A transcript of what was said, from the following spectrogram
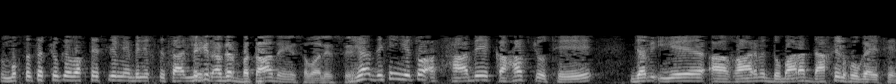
مختصر چونکہ وقت اس لیے میں بال اختصار لیکن اگر بتا دیں اس حوالے سے۔ یا دیکھیں یہ تو اصحاب کہف جو تھے جب یہ غار میں دوبارہ داخل ہو گئے تھے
